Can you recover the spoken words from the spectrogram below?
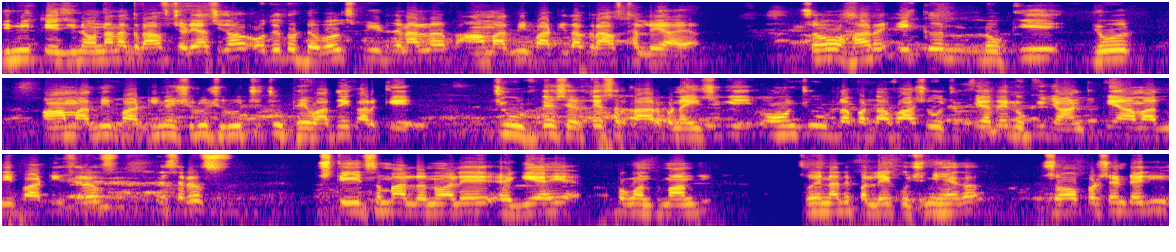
ਜਿੰਨੀ ਤੇਜ਼ੀ ਨਾਲ ਉਹਨਾਂ ਦਾ ਗ੍ਰਾਫ ਚੜਿਆ ਸੀਗਾ, ਉਹਦੇ ਤੋਂ ਡਬਲ ਸਪੀਡ ਦੇ ਨਾਲ ਆਮ ਆਦਮੀ ਪਾਰਟੀ ਦਾ ਗ੍ਰਾਫ ਥੱਲੇ ਆਇਆ। ਸੋ ਹਰ ਇੱਕ ਲੋਕੀ ਜੋ ਆਮ ਆਦਮੀ ਪਾਰਟੀ ਨੇ ਸ਼ੁਰੂ ਸ਼ੁਰੂ ਚ ਝੂਠੇ ਵਾਅਦੇ ਕਰਕੇ ਝੂਠ ਦੇ ਸਿਰ ਤੇ ਸਰਕਾਰ ਬਣਾਈ ਸੀਗੀ ਉਹ ਹੁਣ ਝੂਠ ਦਾ ਪਰਦਾਫਾਸ਼ ਹੋ ਚੁੱਕਿਆ ਤੇ ਲੋਕੀ ਜਾਣ ਚੁੱਕੇ ਆਮ ਆਦਮੀ ਪਾਰਟੀ। ਸਿਰਫ ਤੇ ਸਿਰਫ ਸਟੇਜ ਸੰਭਾਲਣ ਵਾਲੇ ਹੈਗੇ ਆ ਇਹ, ਭਗਵੰਤ ਮਾਨ ਜੀ। ਸੋ ਇਹਨਾਂ ਦੇ ਪੱਲੇ ਕੁਝ ਨਹੀਂ ਹੈਗਾ। 100% ਹੈ ਜੀ।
